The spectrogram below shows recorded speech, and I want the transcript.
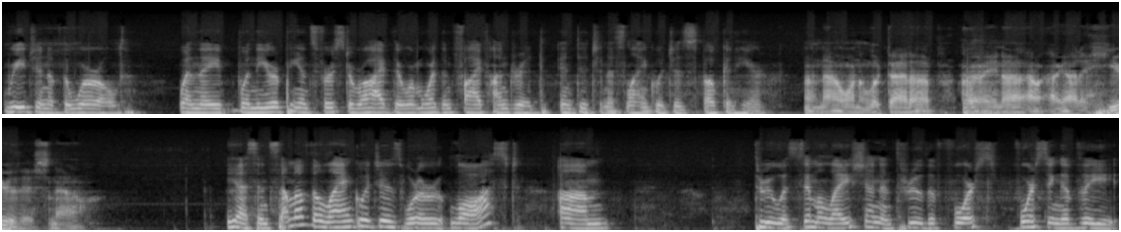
region of the world. When, they, when the Europeans first arrived, there were more than 500 indigenous languages spoken here. Oh, now I want to look that up. I mean, uh, I, I got to hear this now. Yes, and some of the languages were lost. Um, through assimilation and through the force, forcing of the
